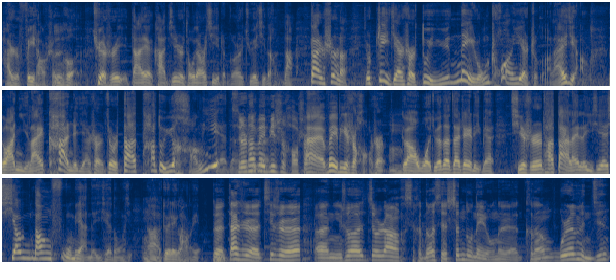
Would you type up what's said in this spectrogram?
还是非常深刻的。确实，大家也看今日头条系整个崛起的很大。但是呢，就这件事儿对于内容创业者来讲，对吧？你来看这件事儿，就是他他对于行业的，其实他未必是好事儿，哎，未必是好事儿，对吧？我觉得在这里边，其实它带来了一些相当负面的一些东西啊。对这个行业，对，但是其实，呃，你说就是让很多写深度内容的人可能无人问津，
